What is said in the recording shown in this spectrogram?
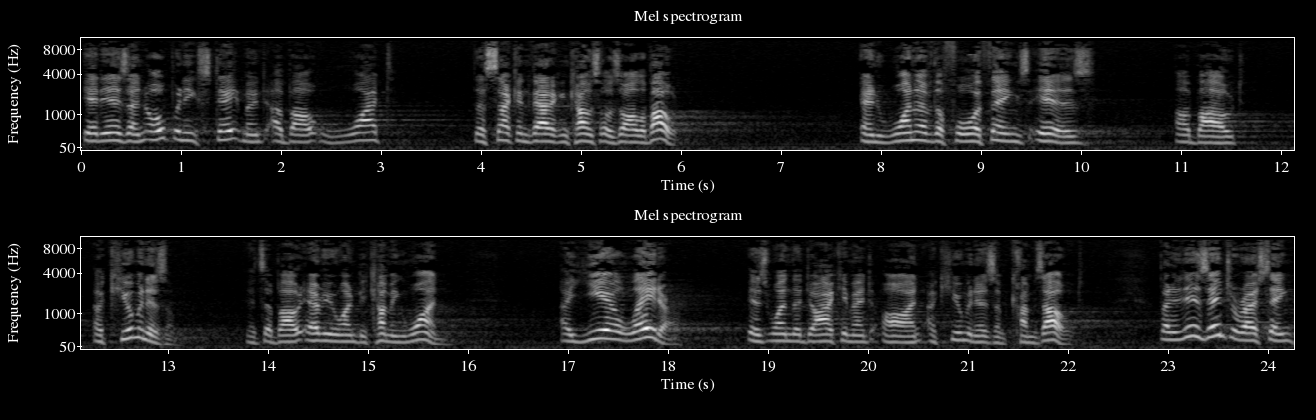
It is an opening statement about what the Second Vatican Council is all about. And one of the four things is about ecumenism. It's about everyone becoming one. A year later is when the document on ecumenism comes out. But it is interesting,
